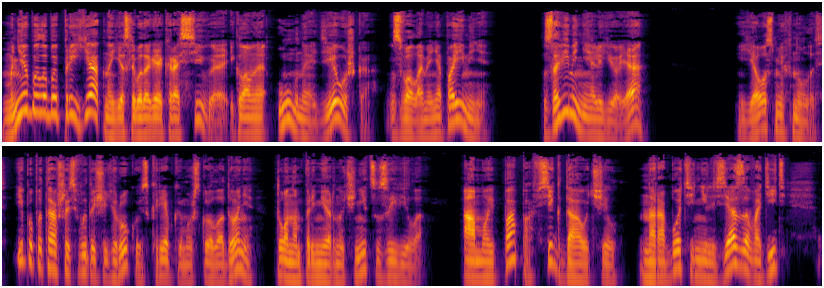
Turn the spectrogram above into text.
Мне было бы приятно, если бы такая красивая и, главное, умная девушка звала меня по имени. Зови меня Ильей, а? Я усмехнулась и, попытавшись вытащить руку из крепкой мужской ладони, тоном примерно ученицы заявила. А мой папа всегда учил, на работе нельзя заводить э,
